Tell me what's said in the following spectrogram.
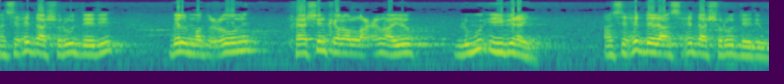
ansixiddaa shuruuddeedii. Bilmadcuumi raashin kaleo la cunayo lagu iibinayo. Ansixiddeeda ansixiddaa shuruuddeedii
